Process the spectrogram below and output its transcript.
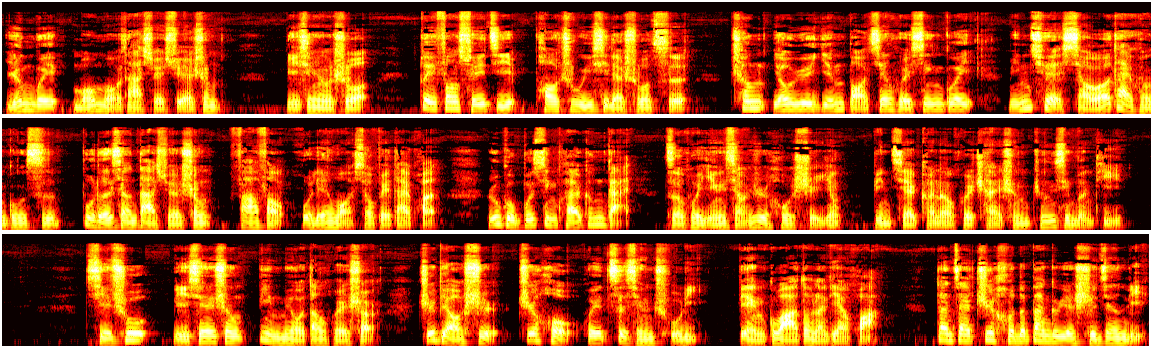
仍为某某大学学生。”李先生说，对方随即抛出一系列说辞。称，由于银保监会新规明确，小额贷款公司不得向大学生发放互联网消费贷款，如果不尽快更改，则会影响日后使用，并且可能会产生征信问题。起初，李先生并没有当回事儿，只表示之后会自行处理，便挂断了电话。但在之后的半个月时间里，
